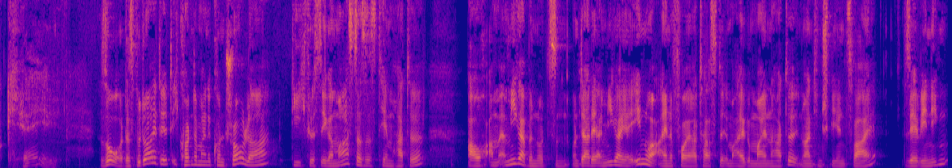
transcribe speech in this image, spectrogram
Okay. So, das bedeutet, ich konnte meine Controller, die ich fürs Sega Master System hatte, auch am Amiga benutzen. Und da der Amiga ja eh nur eine Feuertaste im Allgemeinen hatte, in manchen Spielen zwei, sehr wenigen,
